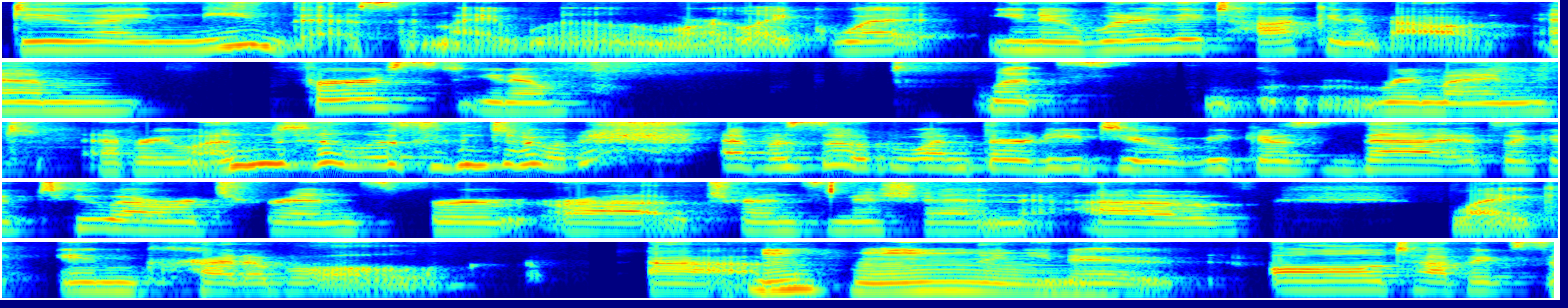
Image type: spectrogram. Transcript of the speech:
do I need this in my womb? Or like, what, you know, what are they talking about? And first, you know, let's remind everyone to listen to episode 132 because that it's like a two hour transfer uh, transmission of like incredible um, mm-hmm. you know all topics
